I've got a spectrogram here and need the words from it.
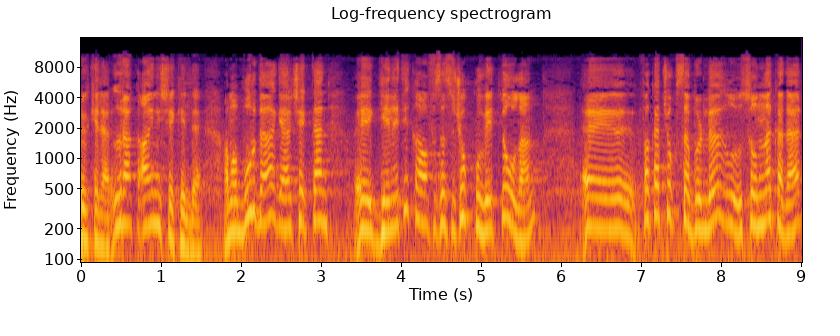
ülkeler. Irak aynı şekilde. Ama burada gerçekten e, genetik hafızası çok kuvvetli olan e, fakat çok sabırlı sonuna kadar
